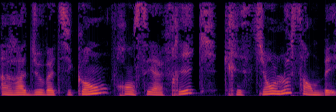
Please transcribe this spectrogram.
Radio Vatican, Français Afrique, Christian Losambé.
